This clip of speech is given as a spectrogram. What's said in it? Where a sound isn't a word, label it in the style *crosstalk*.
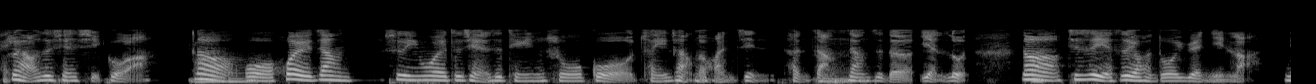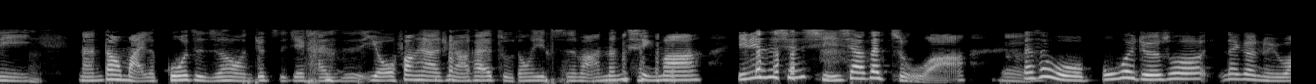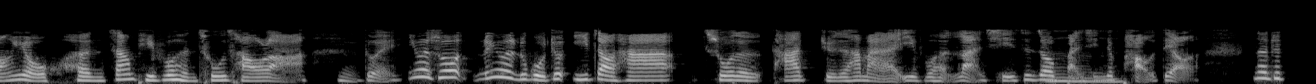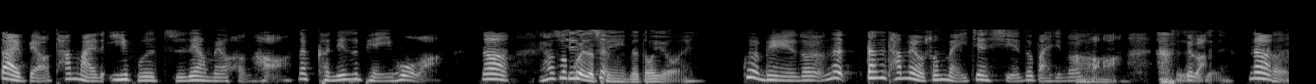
最好是先洗过啊。那我会这样，是因为之前也是听说过成衣厂的环境很脏这样子的言论。那其实也是有很多原因啦，你。难道买了锅子之后，你就直接开始油放下去，然 *laughs* 后开始煮东西吃吗？能行吗？一定是先洗一下再煮啊。*laughs* 嗯。但是我不会觉得说那个女网友很脏，皮肤很粗糙啦。嗯，对，因为说，因为如果就依照她说的，他觉得他买来衣服很烂，洗一次之后版型就跑掉了，嗯，那就代表他买的衣服的质量没有很好，那肯定是便宜货嘛。那他说贵的便宜的都有哎、欸，贵的便宜的都有。那但是他没有说每一件鞋都版型都会跑啊，啊 *laughs* 对，对，对，对吧？那、嗯、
